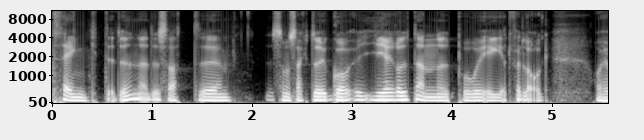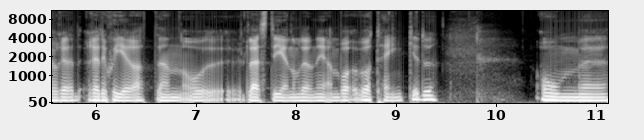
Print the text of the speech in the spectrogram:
tänkte du när du satt, eh, som sagt du ger ut den nu på eget förlag och har redigerat den och läst igenom den igen. Vad, vad tänker du om eh,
